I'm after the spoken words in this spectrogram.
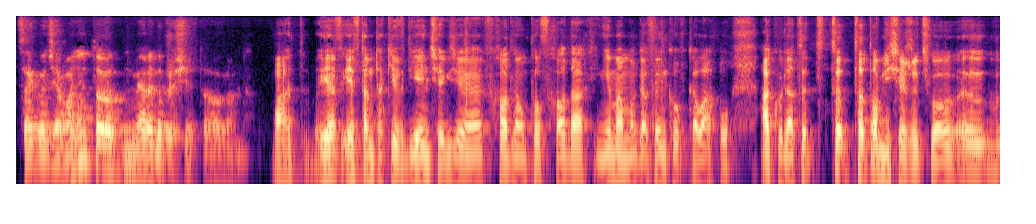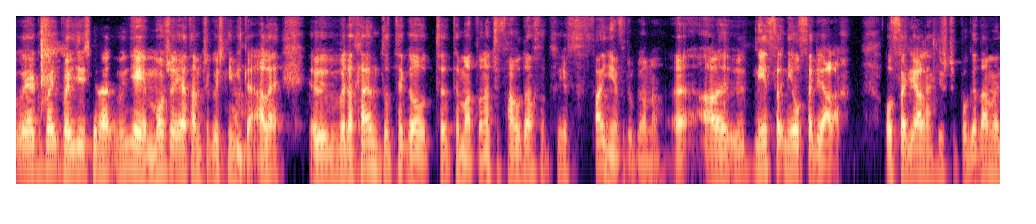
całego działania, to w miarę dobrze się to ogląda. Jest, tam takie zdjęcie, gdzie wchodzą po wchodach i nie ma magazynku w kałachu. Akurat to, to, to, to mi się życzyło. Jak wejdziecie na, nie wiem, może ja tam czegoś nie widzę, ale e, wracając do tego te, tematu, znaczy fałda jest fajnie zrobiona, e, ale nie, nie o ferialach. O ferialach jeszcze pogadamy,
